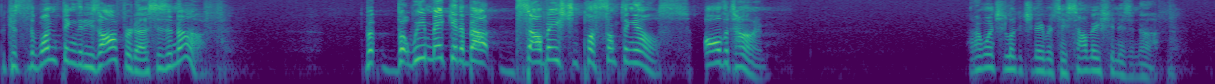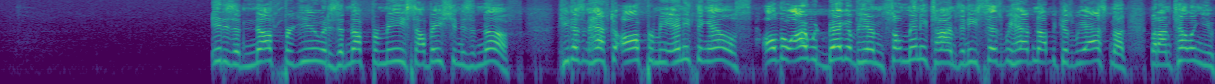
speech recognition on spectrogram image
Because the one thing that He's offered us is enough. But, but we make it about salvation plus something else all the time. And I want you to look at your neighbor and say, Salvation is enough. It is enough for you. It is enough for me. Salvation is enough. He doesn't have to offer me anything else. Although I would beg of him so many times, and he says we have not because we ask not. But I'm telling you,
